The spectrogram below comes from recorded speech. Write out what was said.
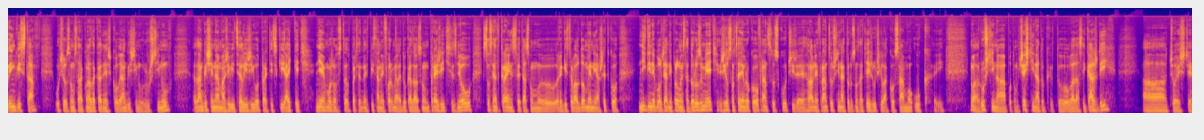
lingvista, učil som sa ako na základnej škole angličtinu, ruštinu. Angličtina ma živí celý život prakticky, aj keď nie možno v 100% písanej forme, ale dokázal som prežiť s ňou. 180 krajín sveta som e, registroval domény a všetko. Nikdy nebol žiadny problém sa dorozumieť. Žil som 7 rokov vo Francúzsku, čiže hlavne francúzština, ktorú som sa tiež učil ako samouk. Hej. No a ruština a potom čeština, to to ovláda si každý. A čo ešte?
